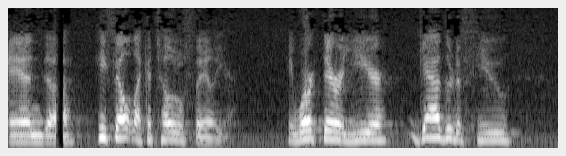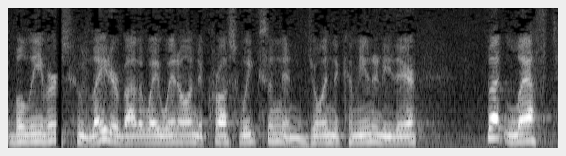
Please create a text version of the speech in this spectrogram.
and uh, he felt like a total failure. He worked there a year, gathered a few believers who later, by the way, went on to Crossweeksung and join the community there, but left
